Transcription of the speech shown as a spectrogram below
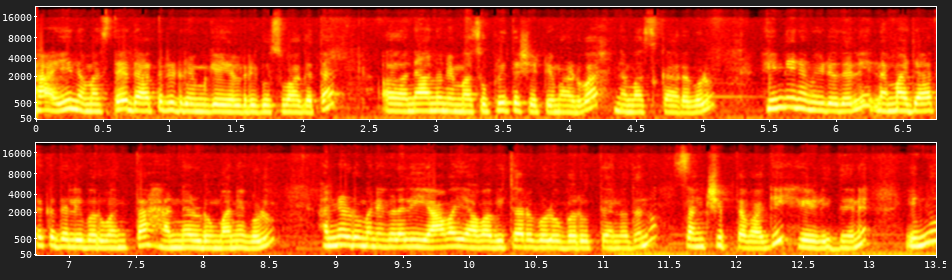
ಹಾಯ್, ನಮಸ್ತೆ. ದಾತ್ರಿ ಡ್ರೀಮ್ಗೆ ಎಲ್ರಿಗೂ ಸ್ವಾಗತ. ನಾನು ನಿಮ್ಮ ಸುಪ್ರೀತ ಶೆಟ್ಟಿ ಮಾಡುವ ನಮಸ್ಕಾರಗಳು. ಹಿಂದಿನ ವಿಡಿಯೋದಲ್ಲಿ ನಮ್ಮ ಜಾತಕದಲ್ಲಿ ಬರುವಂಥ ಹನ್ನೆರಡು ಮನೆಗಳು. ಹನ್ನೆರಡು ಮನೆಗಳಲ್ಲಿ ಯಾವ ಯಾವ ವಿಚಾರಗಳು ಬರುತ್ತೆ ಅನ್ನೋದನ್ನು ಸಂಕ್ಷಿಪ್ತವಾಗಿ ಹೇಳಿದ್ದೇನೆ. ಇನ್ನೂ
